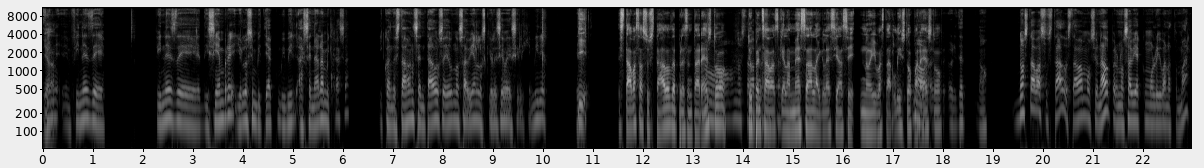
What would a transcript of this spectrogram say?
En fines de fines de diciembre, yo los invité a convivir, a cenar a mi casa. Y cuando estaban sentados, ellos no sabían los que yo les iba a decir. Le dije, mire, Y estabas asustado de presentar esto. no, no estaba Tú pensabas que la mesa, la iglesia, sí, no iba a estar listo para No, esto. eh, Ahorita no. No estaba asustado, estaba emocionado, pero no sabía cómo lo iban a tomar.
